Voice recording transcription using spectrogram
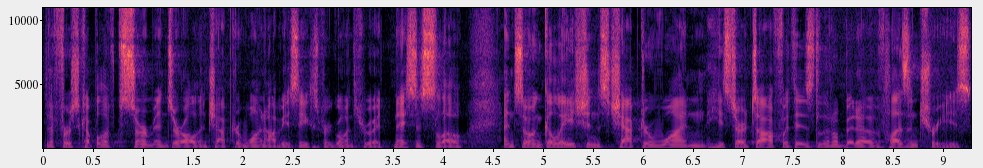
The first couple of sermons are all in chapter one, obviously, because we're going through it nice and slow. And so in Galatians chapter one, he starts off with his little bit of pleasantries,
